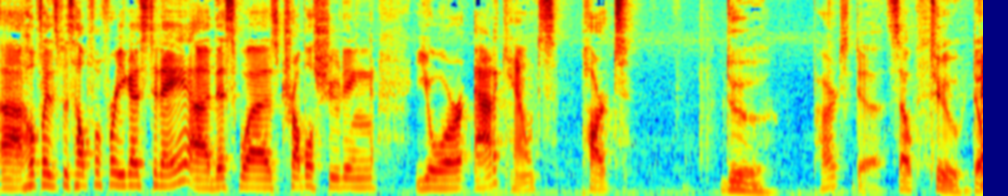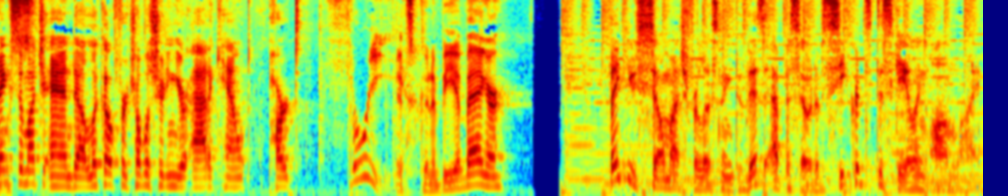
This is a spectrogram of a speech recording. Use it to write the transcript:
uh, hopefully this was helpful for you guys today. Uh, this was troubleshooting your ad accounts part Duh. part deux. So Two, Thanks so much, and uh, look out for troubleshooting your ad account part three. It's going to be a banger. Thank you so much for listening to this episode of Secrets to Scaling Online.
